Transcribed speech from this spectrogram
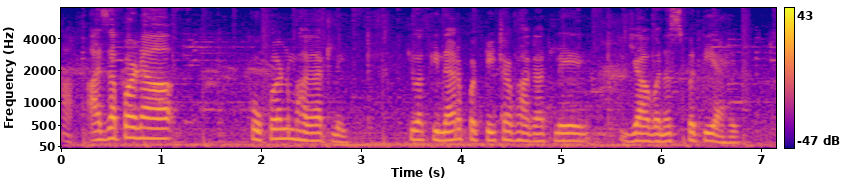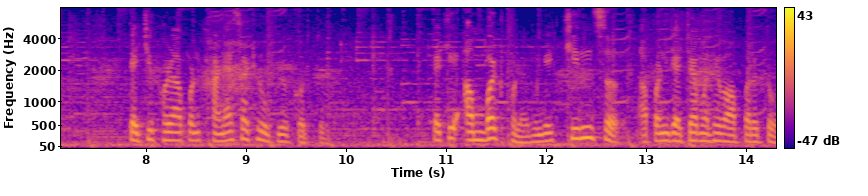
हां आज आपण अ, कोकण भागातले किंवा किनारपट्टीच्या भागातले ज्या वनस्पती आहेत त्याची फळं आपण खाण्यासाठी उपयोग करतो. त्याची आंबट फळं म्हणजे चिंच आपण ज्याच्यामध्ये वापरतो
